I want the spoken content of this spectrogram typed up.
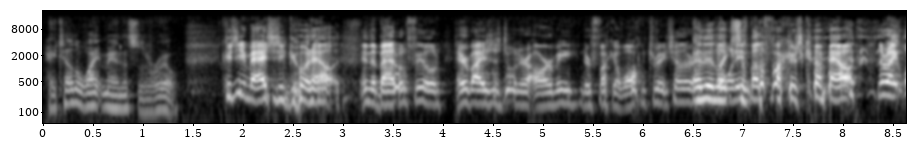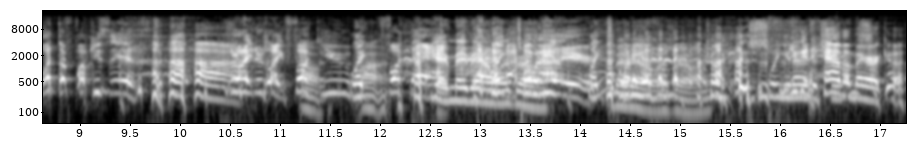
hey, tell the white man this is real. Could you imagine going out in the battlefield? Everybody's just doing their army. They're fucking walking through each other. And then, like, when some- these motherfuckers come out, they're like, "What the fuck is this?" they're like, "There's like, fuck Oh, you, like- uh, fuck that." Okay, maybe I was Like, wrong. Get out here. Like 20 I of them wrong. come swinging you out of can the have trees. America.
